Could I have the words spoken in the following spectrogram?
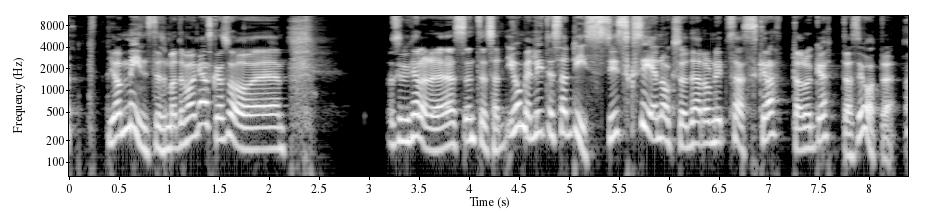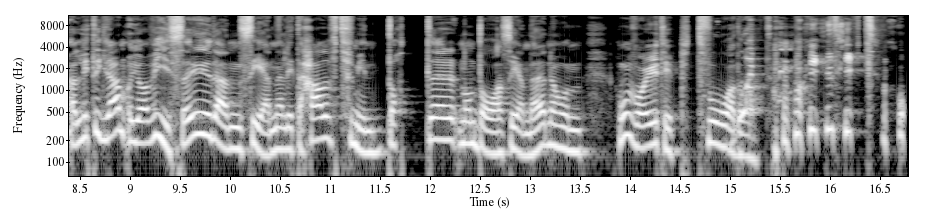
Jag minns det som att det var ganska så... Eh, vad ska vi kalla det? Alltså, inte sad- jo, men lite sadistisk scen också, där de lite så här skrattar och göttar sig åt det. Ja, lite grann. Och jag visade ju den scenen lite halvt för min dotter någon dag senare. När hon, hon var ju typ två då. Hon var ju typ två.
